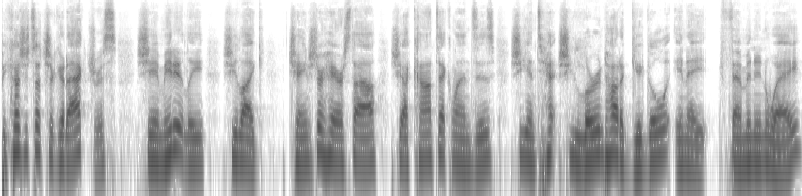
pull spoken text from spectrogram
because she's such a good actress, she immediately she like changed her hairstyle, she got contact lenses, she intent she learned how to giggle in a feminine way,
